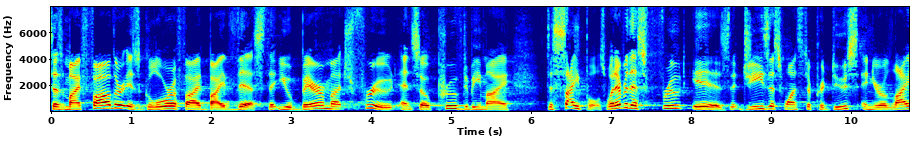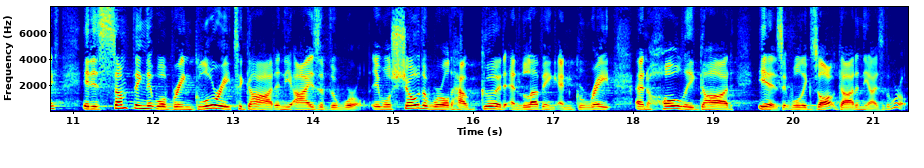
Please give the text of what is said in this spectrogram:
says, My Father is glorified by this, that you bear much fruit and so prove to be my disciples. Whatever this fruit is that Jesus wants to produce in your life, it is something that will bring glory to God in the eyes of the world. It will show the world how good and loving and great and holy God is. It will exalt God in the eyes of the world.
